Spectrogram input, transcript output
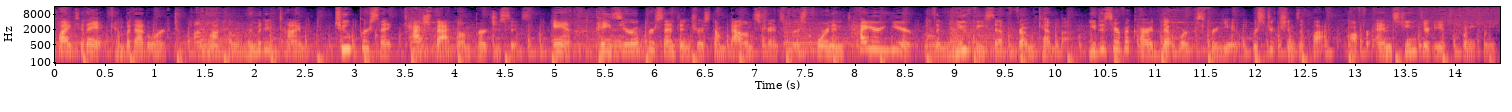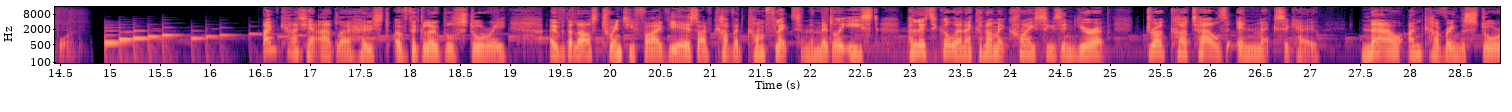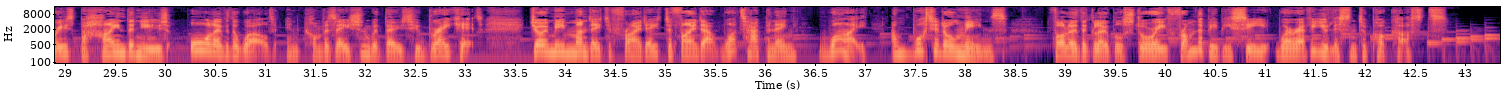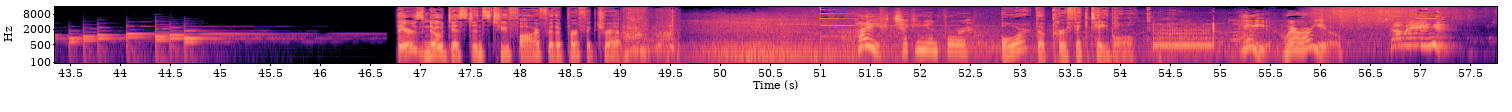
Apply today at Kemba.org to unlock a limited time 2% cash back on purchases and pay 0% interest on balance transfers for an entire year with a new visa from Kemba. You deserve a card that works for you. Restrictions apply. Offer ends June 30th, 2024. I'm Katya Adler, host of The Global Story. Over the last 25 years, I've covered conflicts in the Middle East, political and economic crises in Europe, drug cartels in Mexico. Now I'm covering the stories behind the news all over the world in conversation with those who break it. Join me Monday to Friday to find out what's happening, why, and what it all means. Follow The Global Story from the BBC wherever you listen to podcasts. There's no distance too far for the perfect trip. Hi, checking in for. Or the perfect table. Hey, where are you?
